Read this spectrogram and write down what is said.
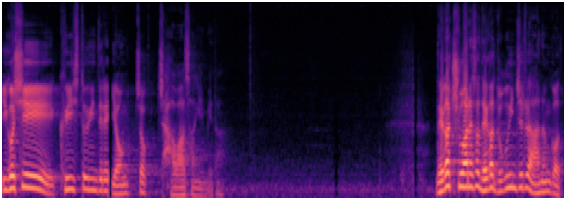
이것이 그리스도인들의 영적 자화상입니다. 내가 주 안에서 내가 누구인지를 아는 것,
